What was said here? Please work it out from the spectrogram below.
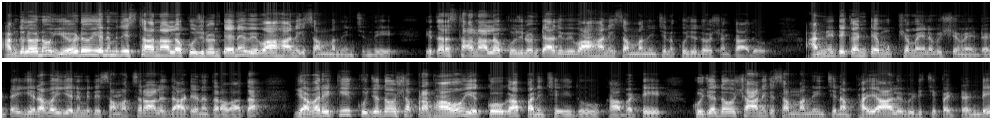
అందులోనూ ఏడు ఎనిమిది స్థానాల్లో కుజులుంటేనే వివాహానికి సంబంధించింది. ఇతర స్థానాల్లో కుజులుంటే అది వివాహానికి సంబంధించిన కుజదోషం కాదు. అన్నిటికంటే ముఖ్యమైన విషయం ఏంటంటే ఇరవై ఎనిమిది సంవత్సరాలు దాటిన తర్వాత ఎవరికీ కుజదోష ప్రభావం ఎక్కువగా పనిచేయదు. కాబట్టి కుజదోషానికి సంబంధించిన భయాలు విడిచిపెట్టండి.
